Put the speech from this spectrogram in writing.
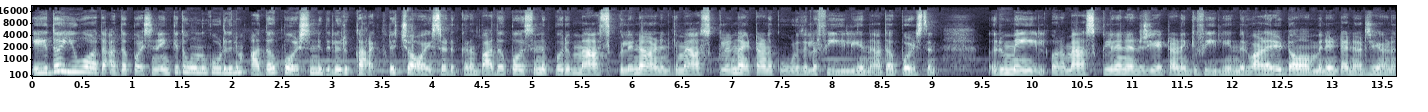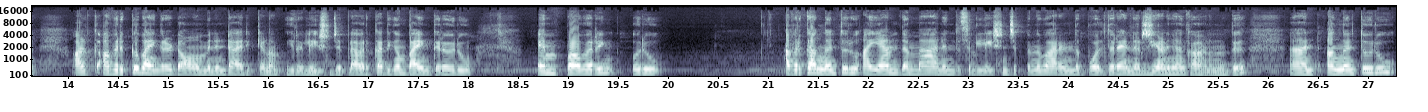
ഏത് യു അത് അതർ പേഴ്സൺ എനിക്ക് തോന്നുന്നു കൂടുതലും അതർ പേഴ്സൺ ഇതിലൊരു കറക്റ്റ് ചോയ്സ് എടുക്കണം. അപ്പോൾ അതർ പേഴ്സൺ ഇപ്പോൾ ഒരു മാസ്കുലിൻ ആണ്. എനിക്ക് മാസ്കുലിൻ ആയിട്ടാണ് കൂടുതൽ ഫീൽ ചെയ്യുന്നത് അതർ പേഴ്സൺ ഒരു മെയിൽ ഒരു മാസ്കുലിൻ എനർജി ആയിട്ടാണ് എനിക്ക് ഫീൽ ചെയ്യുന്നത്. ഒരു വളരെ ഡോമിനന്റ് എനർജിയാണ് ആൾക്ക് അവർക്ക് ഭയങ്കര ഡോമിനന്റ് ആയിരിക്കണം ഈ റിലേഷൻഷിപ്പിൽ അവർക്കധികം ഭയങ്കര ഒരു എംപവറിങ് ഒരു അവർക്ക് അങ്ങനത്തെ ഒരു I am the man in this relationship എന്ന് പറയുന്നത് പോലത്തെ ഒരു എനർജിയാണ് ഞാൻ കാണുന്നത്. ആൻഡ് അങ്ങനത്തെ ഒരു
